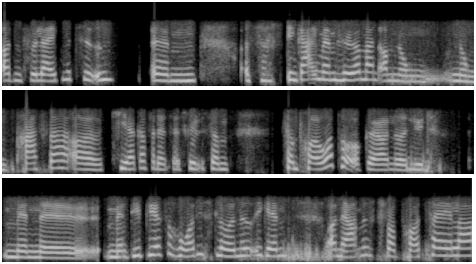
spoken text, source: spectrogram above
og den følger ikke med tiden. Øhm, og så en gang imellem hører man om nogle, nogle præster og kirker, for den sags skyld, som, som prøver på at gøre noget nyt. Men, øh, men de bliver så hurtigt slået ned igen, og nærmest får påtaler,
